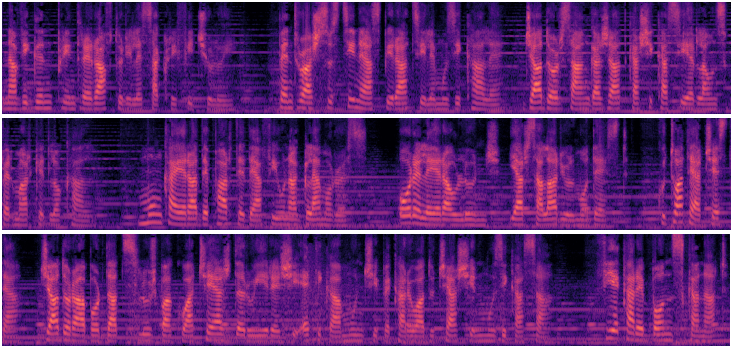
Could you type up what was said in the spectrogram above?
Navigând printre rafturile sacrificiului. Pentru a-și susține aspirațiile muzicale, Jador s-a angajat ca și casier la un supermarket local. Munca era departe de a fi una glamorous. Orele erau lungi, iar salariul modest. Cu toate acestea, Jador a abordat slujba cu aceeași dăruire și etică a muncii pe care o aducea și în muzica sa. Fiecare bon scanat,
